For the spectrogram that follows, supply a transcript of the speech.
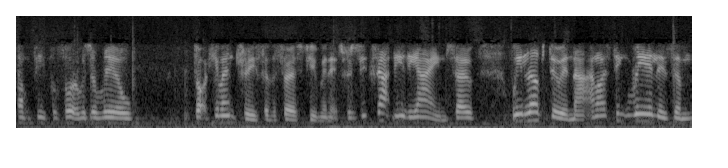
some people thought it was a real documentary for the first few minutes, which is exactly the aim. So we love doing that, and I think realism,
